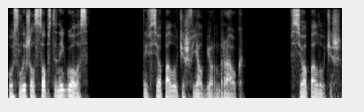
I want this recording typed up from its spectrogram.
услышал собственный голос. «Ты все получишь, Фьялберн Драук. Все получишь».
